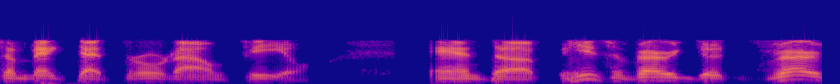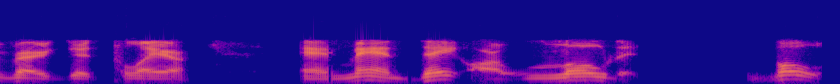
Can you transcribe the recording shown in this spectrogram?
to make that throw down feel. And uh, he's a very good, very very good player. And man, they are loaded. Both.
